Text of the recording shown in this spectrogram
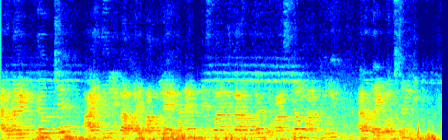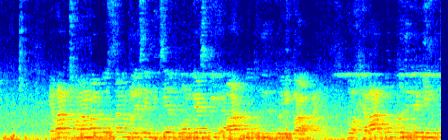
আয়োডাইডকে হচ্ছে আই দিয়ে লেখা হয়। তাহলে এখানে নেসলার বিকারক হবে potassium mercuric iodide option D এবার ছ নম্বর কোশ্চেন বলেছে, নিচের কোন গ্যাসটি হেবার পদ্ধতিতে তৈরি করা হয়? তো হেবার পদ্ধতিতে কিন্তু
